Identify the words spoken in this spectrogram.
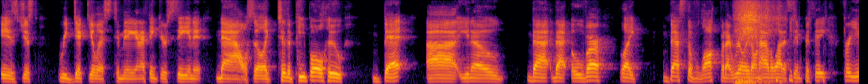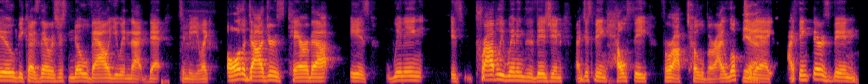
is just ridiculous to me. And I think you're seeing it now. So, like, to the people who bet, uh, you know, that, that over, like, best of luck, but I really don't have a lot of sympathy for you because there was just no value in that bet to me. Like all the Dodgers care about is winning, is probably winning the division and just being healthy for October. I look today, yeah. I think there's been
